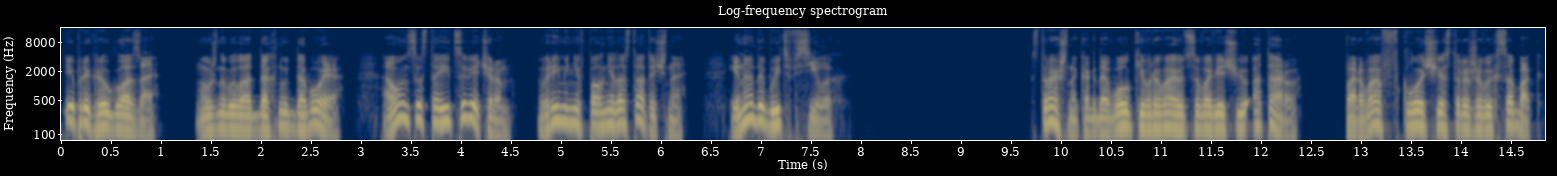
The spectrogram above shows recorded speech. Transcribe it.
и прикрыл глаза. Нужно было отдохнуть до боя, а он состоится вечером. Времени вполне достаточно, и надо быть в силах. Страшно, когда волки врываются в овечью отару, порвав в клочья сторожевых собак.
